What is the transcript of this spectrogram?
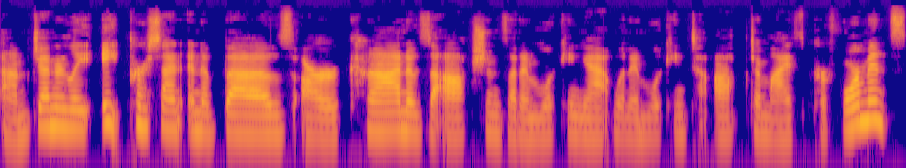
Um, generally, 8% and above are kind of the options that I'm looking at when I'm looking to optimize performance.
